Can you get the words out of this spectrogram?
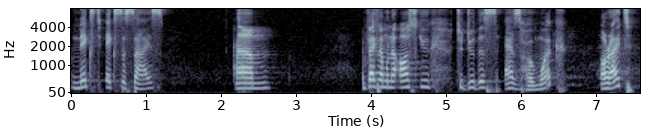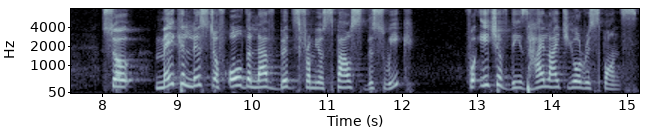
next exercise. Um, in fact, I'm going to ask you to do this as homework. All right? So make a list of all the love bids from your spouse this week. For each of these, highlight your response.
